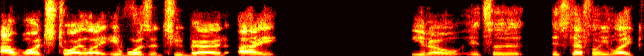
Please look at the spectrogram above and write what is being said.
I watched Twilight. It wasn't too bad. I, you know, it's a it's definitely like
